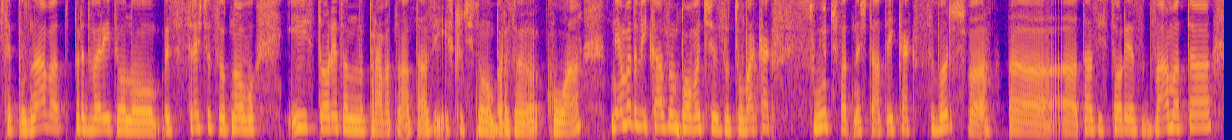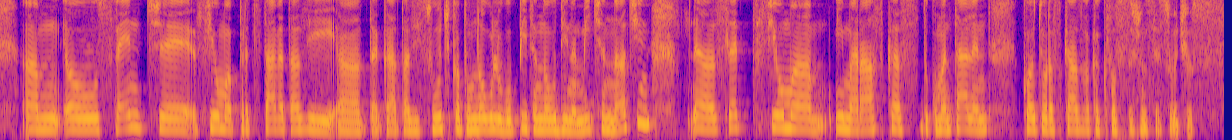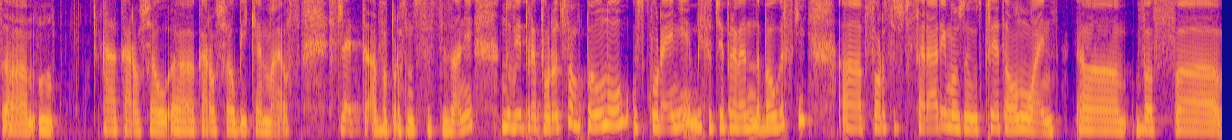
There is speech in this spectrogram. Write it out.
се познават предварително, се срещат се отново и историята на направата на тази изключително бърза кола. Няма да ви казвам повече за това как се случват нещата и как свършва а, а, тази история за двамата. Освен, че филма представя тази, така, тази случка по много любопитен, много динамичен начин. След филма има разказ, документален, който разказва какво всъщност се е случило с Карл Шелби и Кен Майлс след въпросното състезание. Но ви препоръчвам пълно ускорение, мисля, че е преведен на български. Форд срещу Ферари може да го откриете онлайн. В,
